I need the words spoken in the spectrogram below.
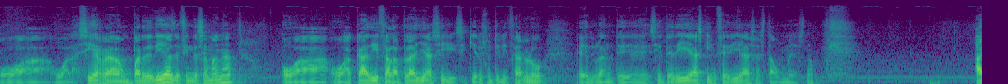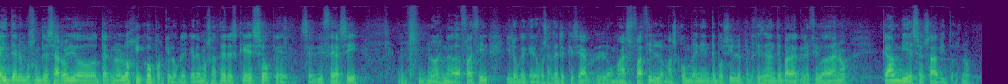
o a, la sierra un par de días de fin de semana o a, Cádiz, a la playa, si, quieres utilizarlo eh, durante siete días, 15 días, hasta un mes. Ahí tenemos un desarrollo tecnológico porque lo que queremos hacer es que eso, que se dice así, no es nada fácil y lo que queremos hacer es que sea lo más fácil, lo más conveniente posible, precisamente para que el ciudadano cambie esos hábitos. ¿no?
